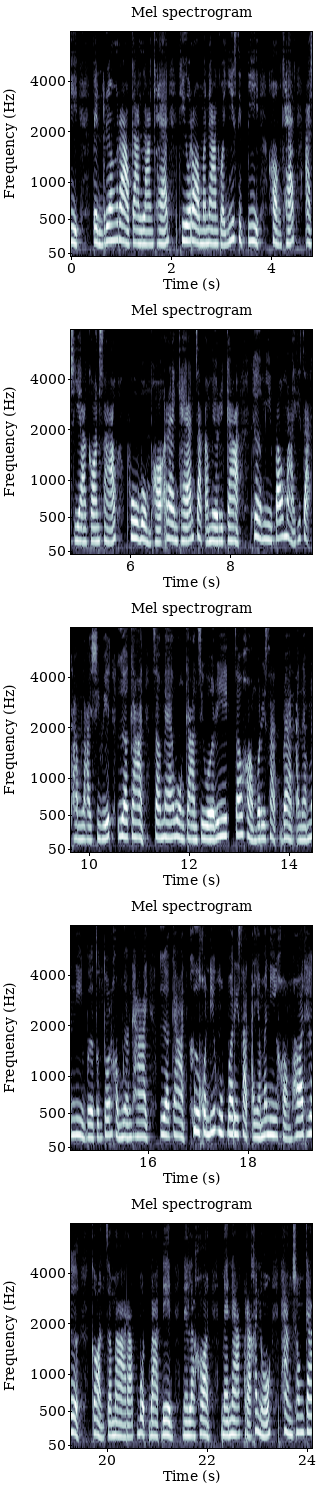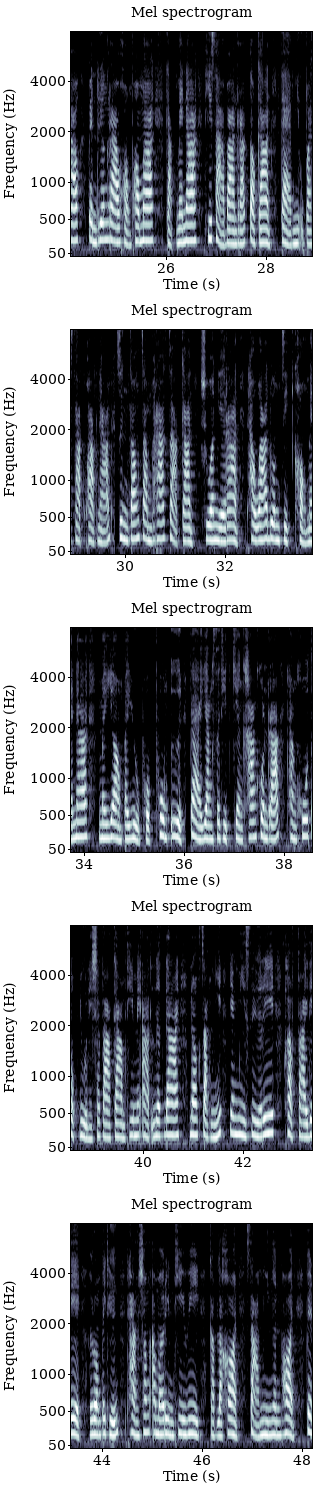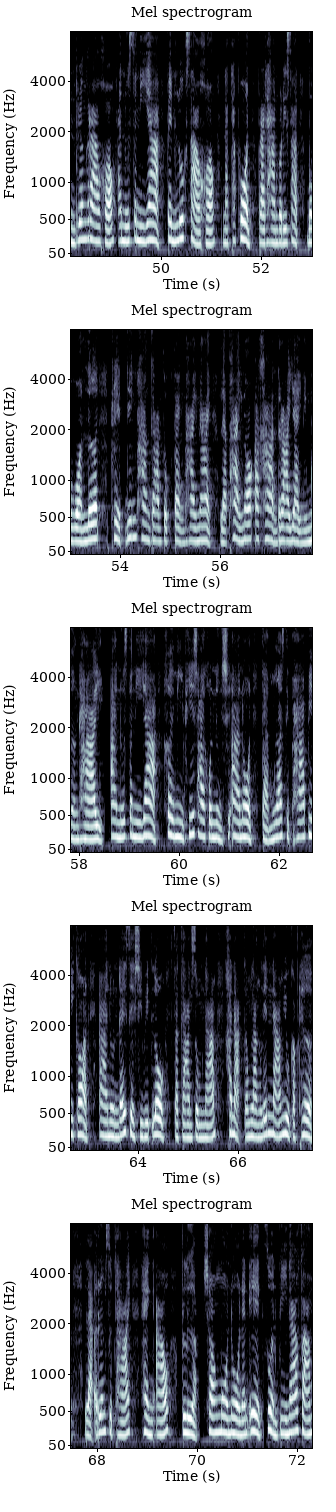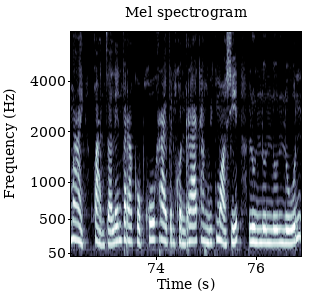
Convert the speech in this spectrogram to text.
เป็นเรื่องราวการล้างแค้นที่รอมานานกว่า 20 ปี ของแคทอาชญากรสาว ผู้บ่มเพาะแรงแค้นจากอเมริกา เธอมีเป้าหมายที่จะทำลายชีวิต เอื้อการเจ้าแม่วงการจิวเวลรี่ เจ้าของบริษัทแบรนด์อัญมณีเบอร์ต้นๆของเมืองไทย เอื้อการคือคนที่ฮุบบริษัทอัญมณีของพ่อเธอ ก่อนจะมารับบทบาทเด่นในละครแม่นาคพระขนงทางช่องเก้าเป็นเรื่องราวของพ่อมากกับแม่นาคที่สาบานรักต่อกัน แต่มีอุปสรรคขวากน้ำจึงต้องจำพรากจากกันชวนิรันทว่าดวงจิตของแม่นาคไม่ยอมไปอยู่ภพภูมิอื่น แต่ยังสถิตเคียงข้างคนรัก ทั้งคู่ตกอยู่ในชะตากรรมที่ไม่อาจเลือกได้ นอกจากนี้ยังมีซีรีส์คลับไฟเดย์รวมไปถึงทางช่องอมรินทีวี กับละครสามีเงินผ่อน เป็นเรื่องราวของอนุสนิยาเป็นลูกูกสาวของนัทพล ประธานบริษัท บวรเลิศ เทรดดิ้งทางการตกแต่งภายใน และภายนอกอาคารรายใหญ่ในเมืองไทยอนุสนิยาเคยมีพี่ชายคนหนึ่งชื่ออานนท์แต่เมื่อ 15 ปีก่อน อานนท์ได้เสียชีวิตลงจากการสมน้ำขณะกำลังเล่นน้ำอยู่กับเธอ และเรื่องสุดท้ายแฮงเอาท์เปลือกช่องโมโนนั่นเอง ส่วนปีหน้าฟ้าใหม่ ขวัญจะเล่นประกบคู่ใครเป็นคนแรกทางวิกหมอชิด ลุนลุนลุนลุน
